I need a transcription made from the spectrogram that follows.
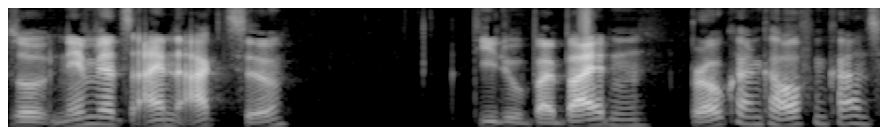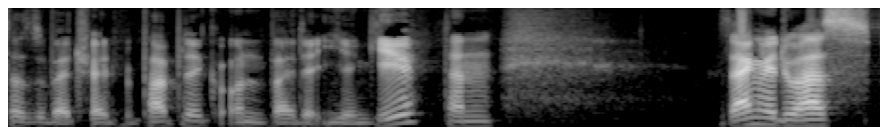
So, nehmen wir jetzt eine Aktie, die du bei beiden Brokern kaufen kannst, also bei Trade Republic und bei der ING, dann sagen wir, du hast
